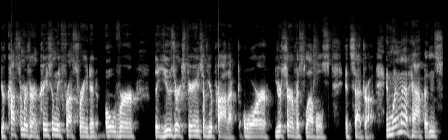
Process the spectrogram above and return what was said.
your customers are increasingly frustrated over the user experience of your product or your service levels, etc. And when that happens,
